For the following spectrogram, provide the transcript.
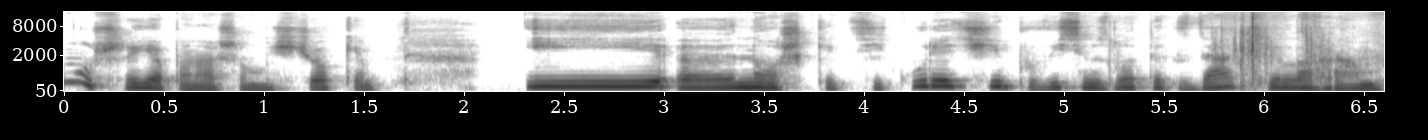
Ну, шия по-нашому щоки. І е, ножки ці курячі по 8 злотих за кілограм.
